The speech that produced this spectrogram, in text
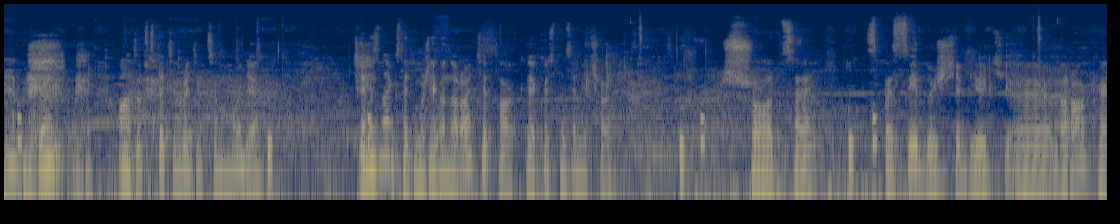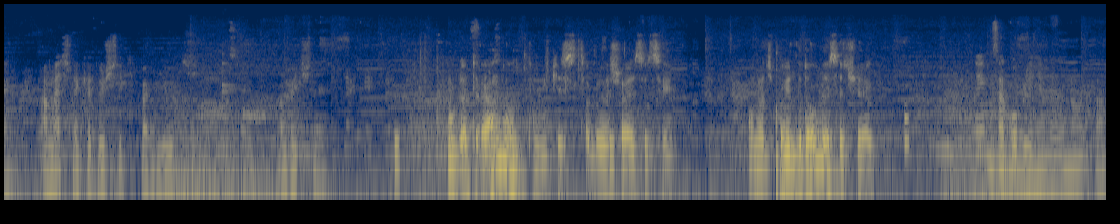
Де- А, тут, кстати, вроді в цьому моді. Я не знаю, кстати, може і в Енораті так, я якось не замічав. Що цей. Списи дужче б'ють е, бараки, а мечники дужче типа б'ють цей обичний. Ну, бля, ти реально там якісь в тебе лишаються ці. А Воно типу відбудовується чи як? Ну як загублені, наверное, там,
